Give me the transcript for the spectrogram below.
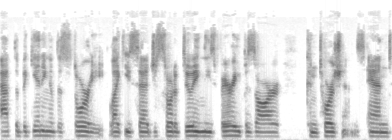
at the beginning of the story, like you said, just sort of doing these very bizarre contortions, and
